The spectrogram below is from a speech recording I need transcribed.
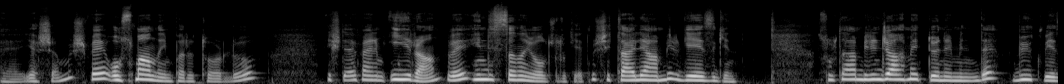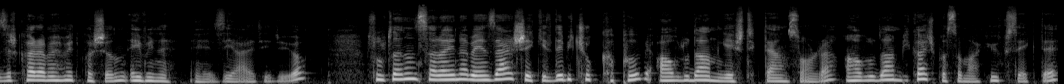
e, yaşamış ve Osmanlı İmparatorluğu işte efendim İran ve Hindistan'a yolculuk etmiş İtalyan bir gezgin. Sultan 1. Ahmet döneminde Büyük Vezir Kara Mehmet Paşa'nın evini e, ziyaret ediyor. Sultanın sarayına benzer şekilde birçok kapı ve avludan geçtikten sonra avludan birkaç basamak yüksekte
